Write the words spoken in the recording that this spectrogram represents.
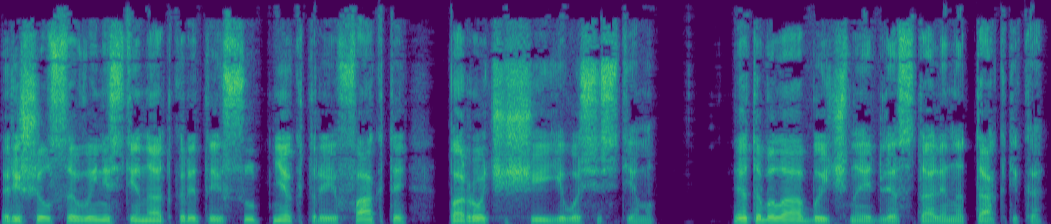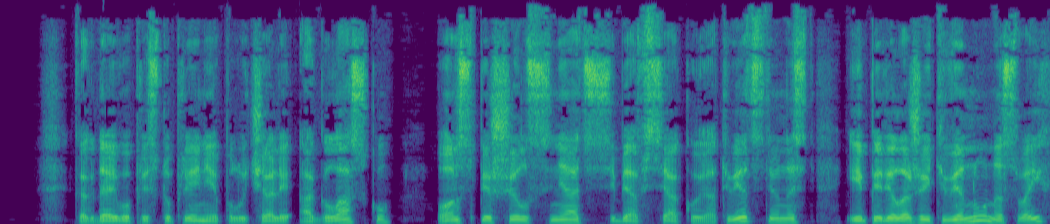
решился вынести на открытый суд некоторые факты, порочащие его систему. Это была обычная для Сталина тактика. Когда его преступления получали огласку, он спешил снять с себя всякую ответственность и переложить вину на своих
